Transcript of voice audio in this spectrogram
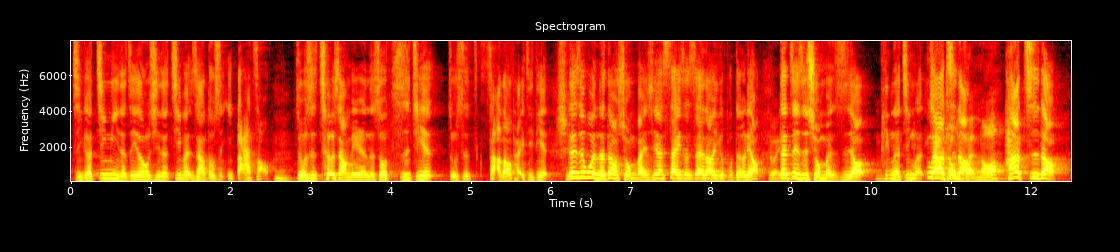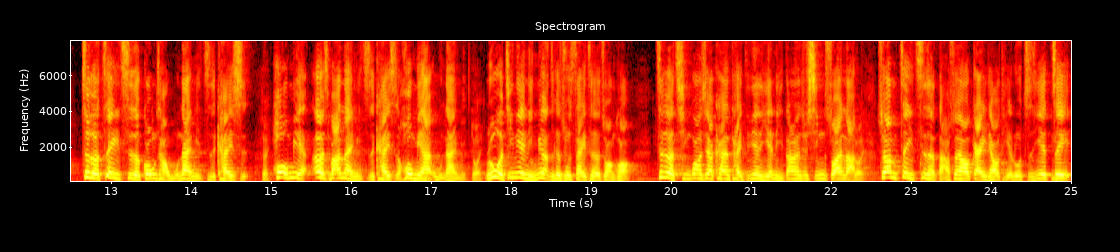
几个精密的这些东西呢，基本上都是一大早，嗯，就是车上没人的时候，直接就是杀到台积电。是但是问得到熊本，现在塞车塞到一个不得了，对，但这次熊本是要拼了劲了，因为他知道，哦，他知道。这个这一次的工厂五纳米只是开始，对，后面二十八纳米只是开始，后面还五纳米。对，如果今天你没有这个就塞车的状况，这个情况下看台积电的眼里当然就心酸了。对，所以他们这一次呢，打算要盖一条铁路，直接 J、嗯、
